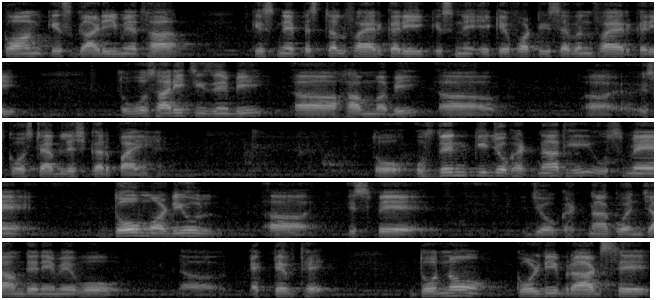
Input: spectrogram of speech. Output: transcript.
कौन किस गाड़ी में था? किसने पिस्टल फायर करी? किसने ए के फोर्टी सेवन फायर करी? तो वो सारी चीज़ें भी अ, हम अभी अ, अ, इसको इस्टेब्लिश कर पाए हैं। तो उस दिन की जो घटना थी उसमें दो मॉड्यूल इस पे जो घटना को अंजाम देने में वो एक्टिव थे। दोनों गोल्डी ब्राड से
